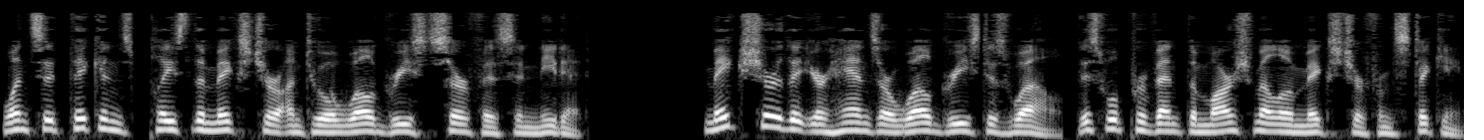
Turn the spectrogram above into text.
Once it thickens, place the mixture onto a well-greased surface and knead it. Make sure that your hands are well greased as well, this will prevent the marshmallow mixture from sticking.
